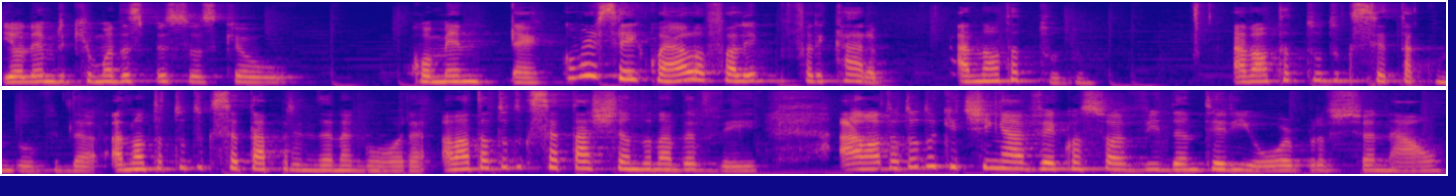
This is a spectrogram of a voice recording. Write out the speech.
E eu lembro que uma das pessoas que eu comentei, é, conversei com ela, falei, falei, cara, anota tudo. Anota tudo que você tá com dúvida. Anota tudo que você tá aprendendo agora. Anota tudo que você tá achando nada a ver. Anota tudo que tinha a ver com a sua vida anterior, profissional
